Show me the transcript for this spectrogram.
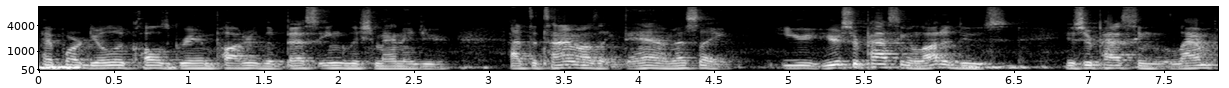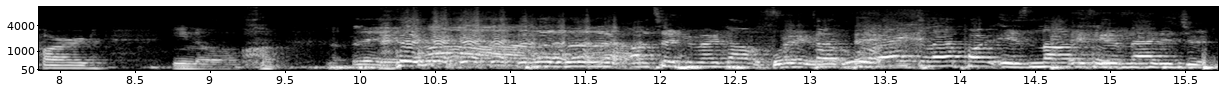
Pep Guardiola calls Graham Potter the best English manager. At the time, I was like, damn, that's like you're, you're surpassing a lot of dudes. You're surpassing Lampard. You know, Hey, ah, I'm telling you right now. Wait, Frank what? Lampard is not a good manager. I'm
